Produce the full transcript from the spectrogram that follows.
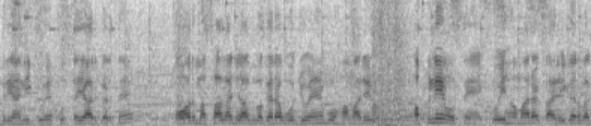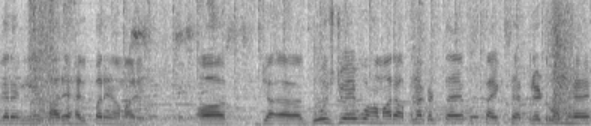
बिरयानी को खुद तैयार करते हैं और मसाला जात वगैरह वो जो हैं वो हमारे अपने होते हैं। कोई हमारा कारीगर वगैरह नहीं है सारे हेल्पर हैं हमारे। और गोश्त जो है वो हमारा अपना कटता है उसका एक सेपरेट रूम है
